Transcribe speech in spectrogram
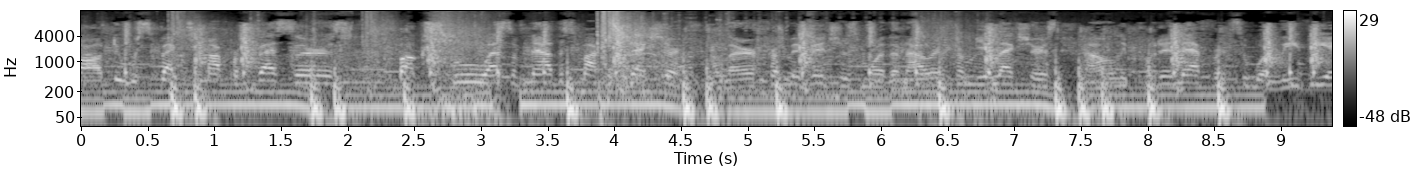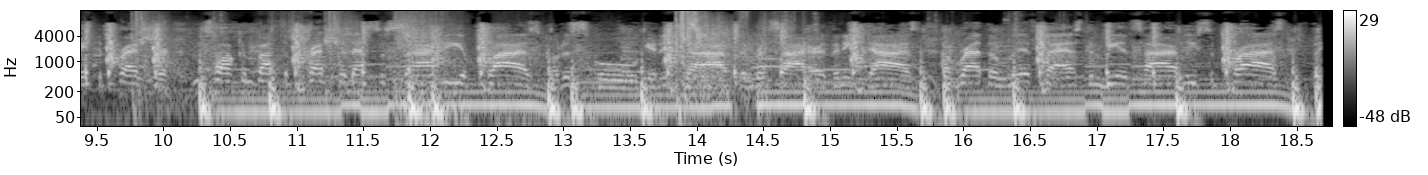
all due respect to my professors. Fuck school, as of now, that's my conjecture. I learn from adventures more than I learn from your lectures. I only put in effort to alleviate the pressure. I'm talking about the pressure that society applies. Go to school, get a job, then retire, then he dies. I'd rather live fast than be entirely surprised.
